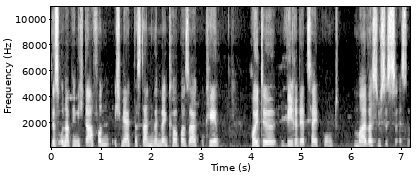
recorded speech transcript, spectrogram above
Das ist unabhängig davon. Ich merke das dann, wenn mein Körper sagt, okay, heute wäre der Zeitpunkt, mal was Süßes zu essen.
